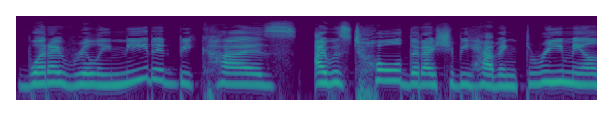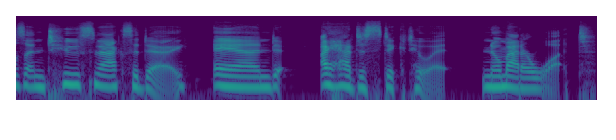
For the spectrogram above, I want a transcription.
what I really needed because I was told that I should be having three meals and two snacks a day. And I had to stick to it no matter what.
